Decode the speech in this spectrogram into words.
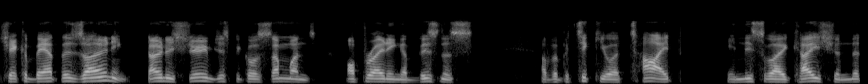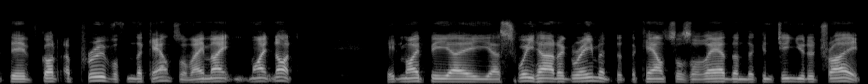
Check about the zoning. Don't assume just because someone's operating a business of a particular type in this location that they've got approval from the council. They might, might not. It might be a, a sweetheart agreement that the council's allowed them to continue to trade.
